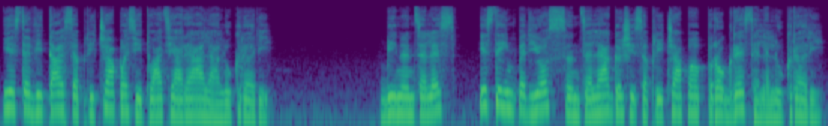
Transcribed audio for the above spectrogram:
este vital să priceapă situația reală a lucrării. Bineînțeles, este imperios să înțeleagă și să priceapă progresele lucrării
